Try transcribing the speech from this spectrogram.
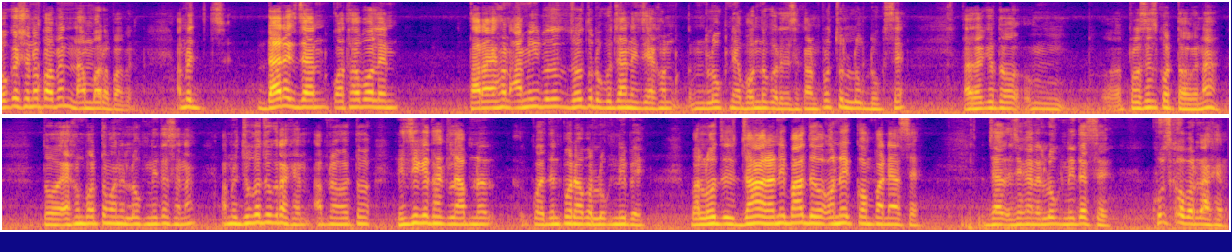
লোকেশনও পাবেন নাম্বারও পাবেন। আপনি ডাইরেক্ট যান, কথা বলেন তারা এখন, আমি যতটুকু জানি যে এখন লোক নিয়ে বন্ধ করে দিয়েছে, কারণ প্রচুর লোক ঢুকছে। তাদেরকে তো প্রসেস করতে হবে না। তো এখন বর্তমানে লোক নিতেছে না। আপনি যোগাযোগ রাখেন। আপনার হয়তো রিজিকে থাকলে আপনার কয়েকদিন পরে আবার লোক নিবে। বা জাহারানি বাদেও অনেক কোম্পানি আছে যা- যেখানে লোক নিতেছে খোঁজ খবর রাখেন।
